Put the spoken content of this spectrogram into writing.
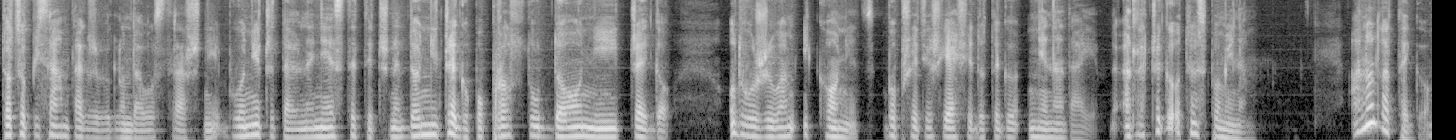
To, co pisałam, także wyglądało strasznie. Było nieczytelne, nieestetyczne, do niczego, po prostu do niczego odłożyłam i koniec, bo przecież ja się do tego nie nadaję. A dlaczego o tym wspominam? Ano dlatego,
